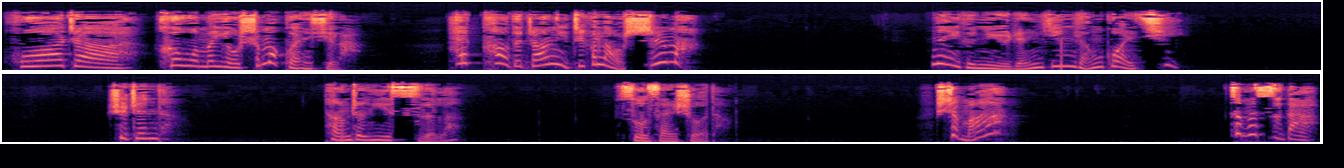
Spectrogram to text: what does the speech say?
活着和我们有什么关系啦？还靠得着你这个老师吗？那个女人阴阳怪气，是真的。唐正义死了，苏三说道。什么？怎么死的？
